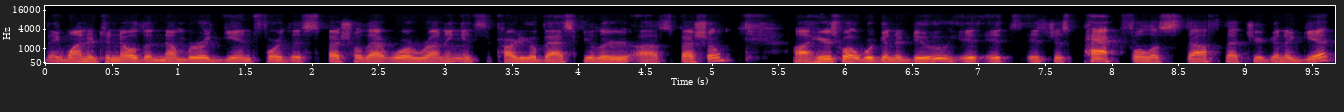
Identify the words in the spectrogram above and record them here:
they wanted to know the number again for the special that we're running. It's the cardiovascular uh, special. Uh, here's what we're going to do. It, it's it's just packed full of stuff that you're going to get.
